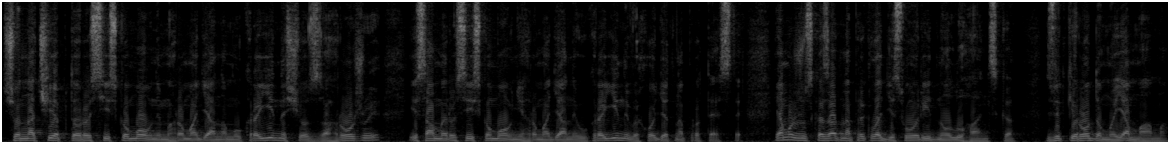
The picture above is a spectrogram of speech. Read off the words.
що начебто російськомовним громадянам України щось загрожує, і саме російськомовні громадяни України виходять на протести. Я можу сказати на прикладі свого рідного Луганська, звідки родом моя мама,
